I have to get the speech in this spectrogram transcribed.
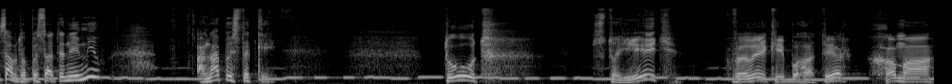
Сам то писати не вмів, а напис такий. Тут стоїть великий богатир Хома,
